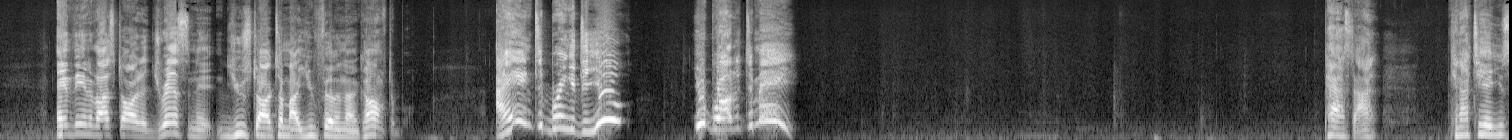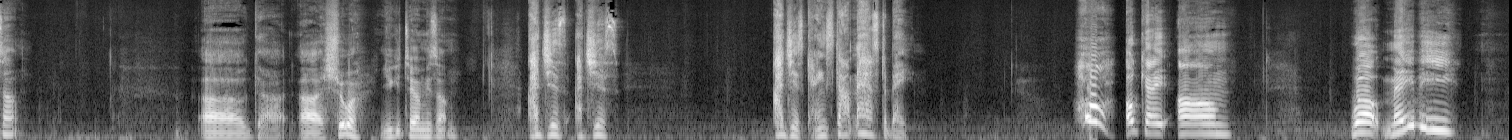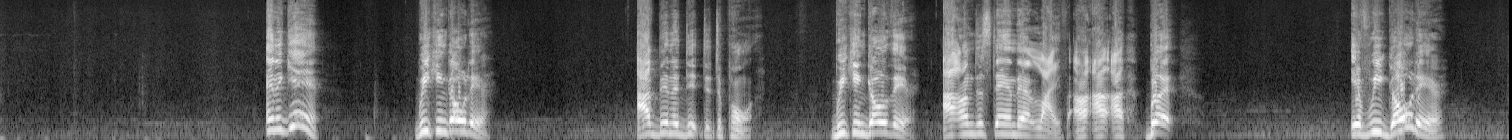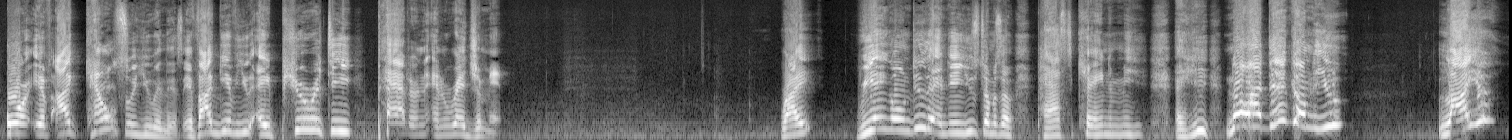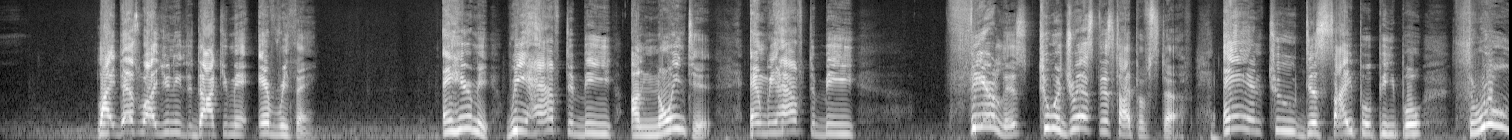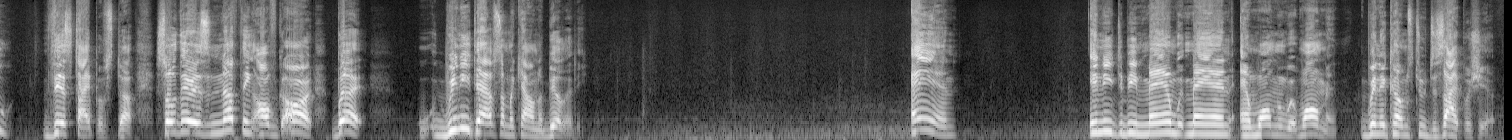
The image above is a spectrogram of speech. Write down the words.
and then if I start addressing it, you start talking about you feeling uncomfortable. I ain't to bring it to you. You brought it to me. Pastor, I, can I tell you something? Oh uh, God. Uh sure, you can tell me something. I just I just I just can't stop masturbating. Huh, okay. Um well, maybe And again, we can go there. I've been addicted to porn. We can go there. I understand that life. I, I, I, but if we go there, or if I counsel you in this, if I give you a purity pattern and regimen, right? We ain't gonna do that. And then you tell me something, Pastor came to me and he, no, I didn't come to you. Liar. Like that's why you need to document everything. And hear me, we have to be anointed and we have to be fearless to address this type of stuff and to disciple people through this type of stuff. So there is nothing off guard, but we need to have some accountability. And it need to be man with man and woman with woman when it comes to discipleship.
